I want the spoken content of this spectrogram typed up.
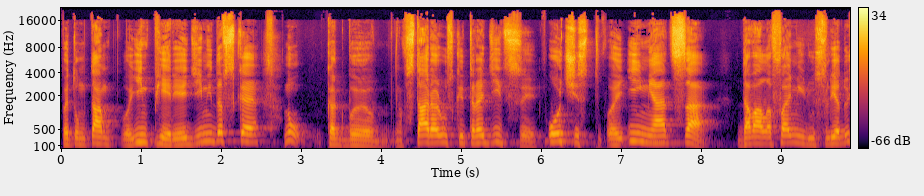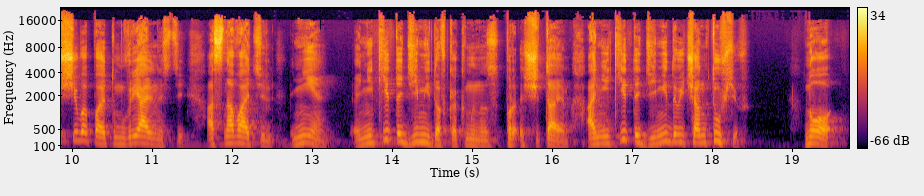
Поэтому там империя демидовская, ну, как бы в старорусской традиции отчество, имя отца давало фамилию следующего, поэтому в реальности основатель не Никита Демидов, как мы считаем, а Никита Демидович Антуфьев. Но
